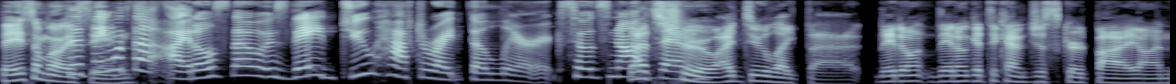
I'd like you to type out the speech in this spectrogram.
based on what The I've thing seen. with the idols though is they do have to write the lyrics, so it's not That's them. true. I do like that. They don't they don't get to kind of just skirt by on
